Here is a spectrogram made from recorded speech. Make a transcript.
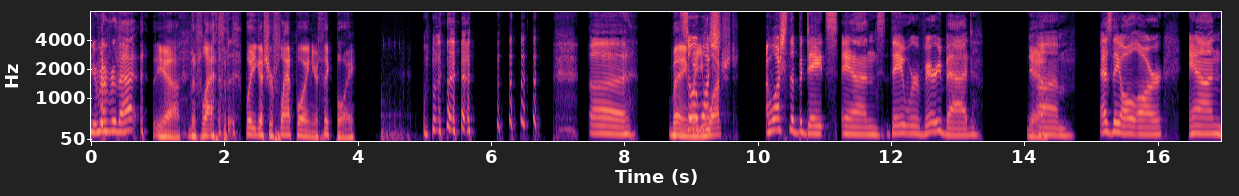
You remember that? yeah. The flat. well, you got your flat boy and your thick boy. uh, But anyway, So I you watched- watched. I watched the Bedates and they were very bad. Yeah. Um, as they all are. And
